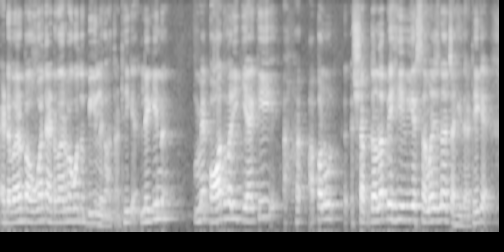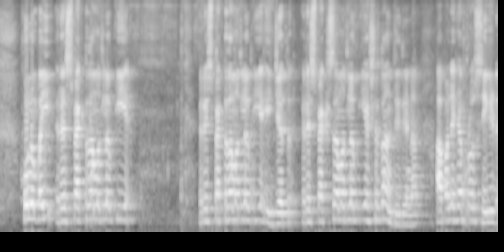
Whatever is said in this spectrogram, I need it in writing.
ਐਡਵਰਬ ਆਊਗਾ, ਤਾਂ ਐਡਵਰਬ ਆਊਗਾ ਤਾਂ ਬੀ ਲਗਾਤਾ, ਠੀਕ ਹੈ? ਲੇਕਿਨ ਮੈਂ ਬਹੁਤ ਵਾਰੀ ਕਿਹਾ ਕਿ ਆਪਾਂ ਨੂੰ ਸ਼ਬਦਾਂ ਦਾ ਬਿਹੇਵੀਅਰ ਸਮਝਣਾ ਚਾਹੀਦਾ, ਠੀਕ ਹੈ? ਹੁਣ ਬਈ ਰਿਸਪੈਕਟ ਦਾ ਮਤਲਬ ਕੀ ਹੈ? ਰਿਸਪੈਕਟ ਦਾ ਮਤਲਬ ਕੀ ਹੈ ਇੱਜ਼ਤ? ਰਿਸਪੈਕਟ ਦਾ ਮਤਲਬ ਕੀ ਹੈ ਸ਼ਰਧਾਂਜਲੀ ਦੇਣਾ? ਆਪਾਂ ਲਿਖਿਆ ਪ੍ਰੋਸੀਡ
